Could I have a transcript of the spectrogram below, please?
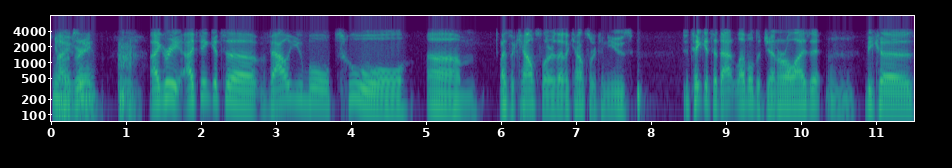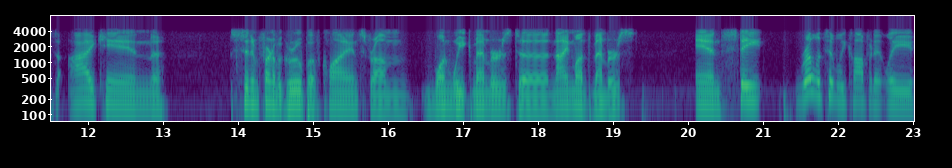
You know I what I'm agree. saying? I agree. I think it's a valuable tool um, as a counselor that a counselor can use to take it to that level to generalize it hmm because I can sit in front of a group of clients from one week members to nine month members and state relatively confidently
